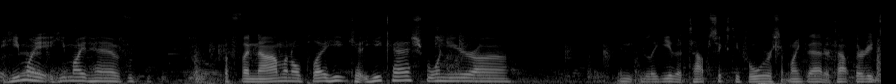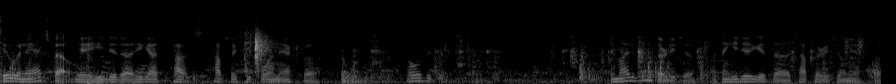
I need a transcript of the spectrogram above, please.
he might he might have a phenomenal play. He he cashed one year uh, in like either top 64 or something like that, or top 32 in the Expo. Yeah, he did. Uh, he got top top 64 in the expo. Or was it? It might have been 32. I think he did get the top 32 in the expo.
